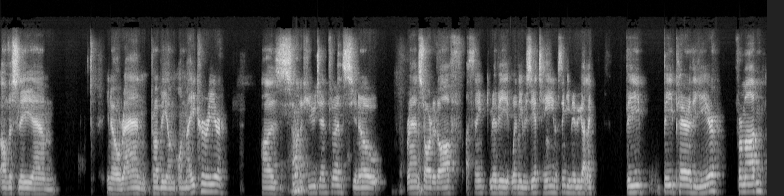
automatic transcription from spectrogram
obviously, um, you know, ran probably on, on my career has had a huge influence. You know, Ryan started off, I think maybe when he was 18, I think he maybe got like B B player of the year for Madden.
